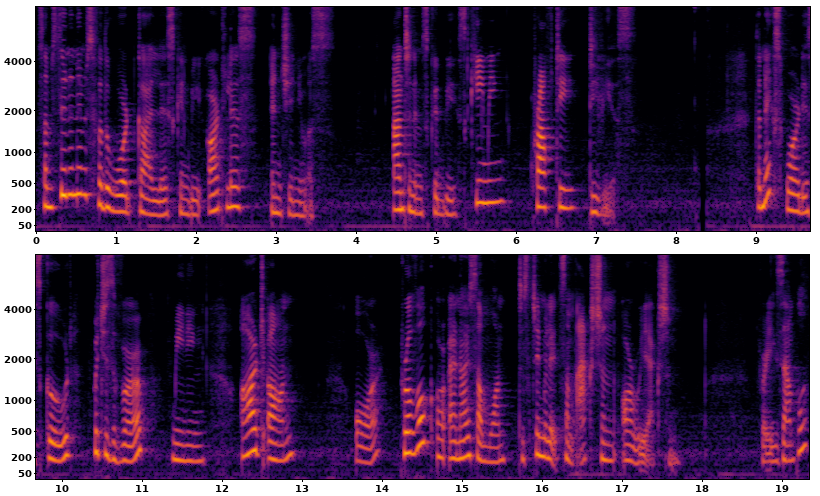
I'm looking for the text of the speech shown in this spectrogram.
Some synonyms for the word guileless can be artless, ingenuous. Antonyms could be scheming, crafty, devious. The next word is goad, which is a verb meaning urge on or provoke or annoy someone to stimulate some action or reaction. For example,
